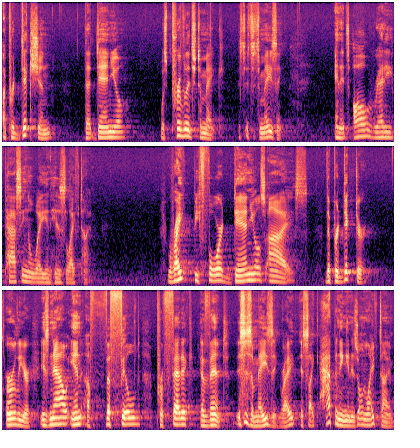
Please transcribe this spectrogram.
A prediction that Daniel was privileged to make. It's, it's, amazing. And it's already passing away in his lifetime. Right before Daniel's eyes, the predictor earlier is now in a fulfilled prophetic event. This is amazing, right? It's like happening in his own lifetime.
